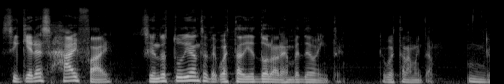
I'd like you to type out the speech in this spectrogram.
Si quieres Hi-Fi, siendo estudiante, te cuesta 10 dólares en vez de 20. Te cuesta la mitad. Ok.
